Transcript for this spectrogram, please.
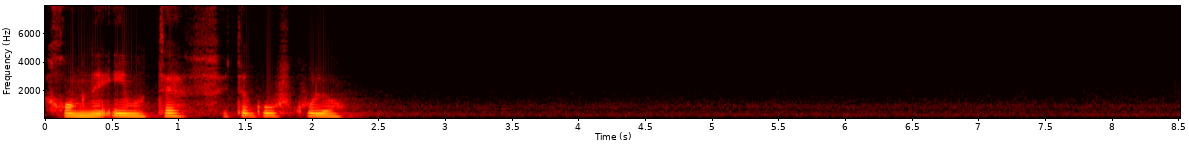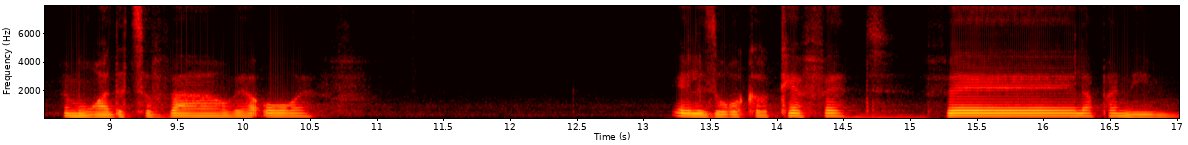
חום נעים עוטף את הגוף כולו. ממורד הצוואר והעורף אל אזור הקרקפת ולפנים.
